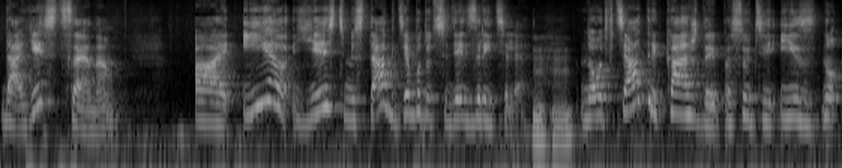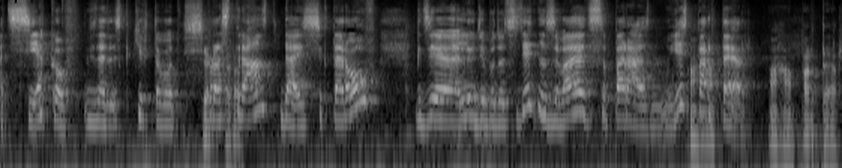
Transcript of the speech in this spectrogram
Да, есть сцена, и есть места, где будут сидеть зрители. Но вот в театре каждый, по сути, из, ну, отсеков, не знаю, из каких-то вот Секторов. пространств, да, из секторов, где люди будут сидеть, называются по-разному. Есть Ага. портер. Ага, портер.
